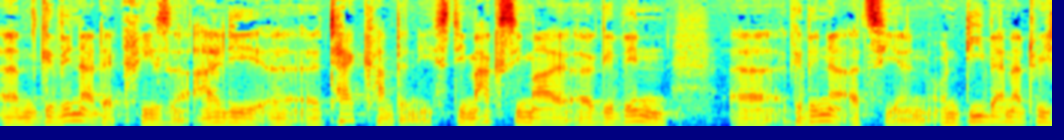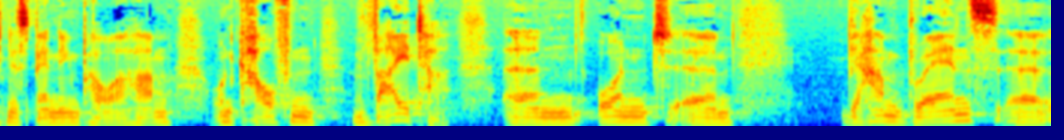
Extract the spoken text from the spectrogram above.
ähm, Gewinner der Krise, all die äh, Tech-Companies, die maximal äh, Gewinn, äh, Gewinne erzielen. Und die werden natürlich eine Spending Power haben und kaufen weiter. Ähm, und ähm, wir haben Brands, äh,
